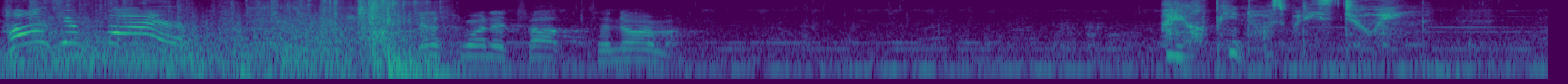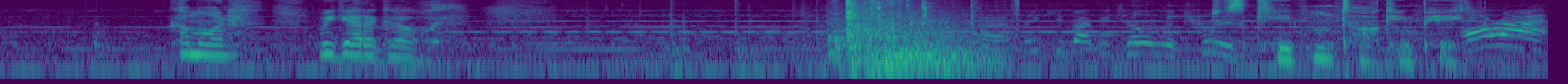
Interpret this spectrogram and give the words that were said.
Hold your fire! Just want to talk to Norma. I hope he knows what he's doing. Come on, we gotta go. Might be telling the truth. Just keep on talking, Pete. All right.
